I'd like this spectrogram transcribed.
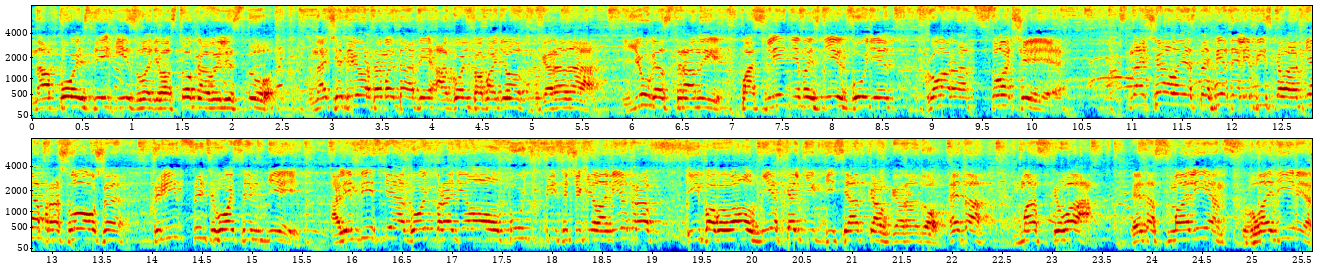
на поезде из Владивостока соковый листу. На четвертом этапе огонь попадет в города юга страны. Последним из них будет город Сочи. С начала эстафеты Олимпийского дня прошло уже 38 дней. Олимпийский огонь проделал путь в тысячи километров и побывал в нескольких десятков городов. Это Москва, это Смоленск, Владимир,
